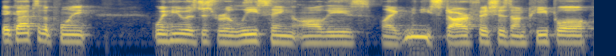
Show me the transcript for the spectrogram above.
it got to the point when he was just releasing all these like mini starfishes on people,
